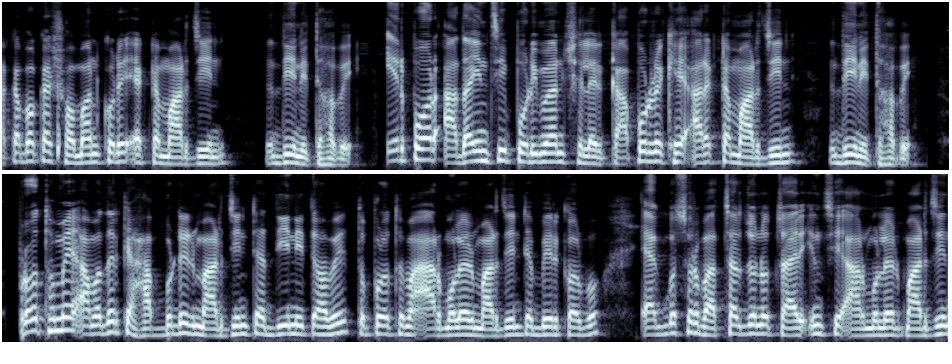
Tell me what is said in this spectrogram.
আঁকাবাঁকা সমান করে একটা মার্জিন দিয়ে নিতে হবে। এরপর আধা ইঞ্চি পরিমাণ সেলের কাপড় রেখে আরেকটা মার্জিন দিয়ে নিতে হবে। প্রথমে আমাদেরকে হাফ বডির মার্জিনটা দিয়ে নিতে হবে। তো প্রথমে আরমোলের মার্জিনটা বের করব। এক বছর বাচ্চার জন্য চার ইঞ্চি আরমোলের মার্জিন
